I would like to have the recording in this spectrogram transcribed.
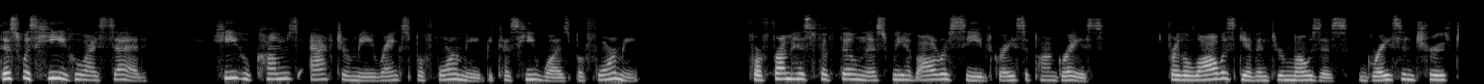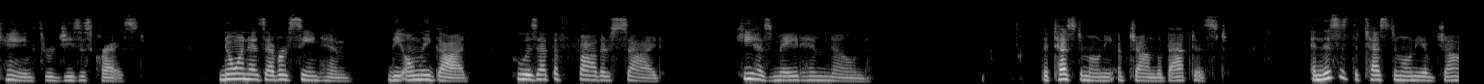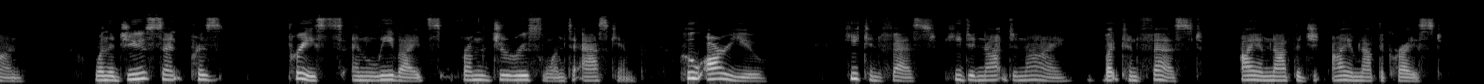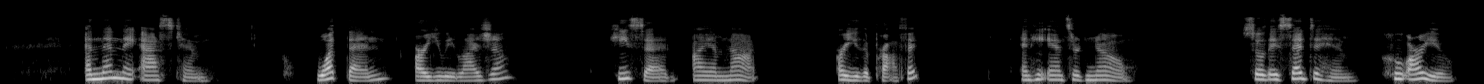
This was he who I said, He who comes after me ranks before me, because he was before me. For from his fulfillment we have all received grace upon grace. For the law was given through Moses, grace and truth came through Jesus Christ. No one has ever seen him, the only God, who is at the Father's side. He has made him known. The testimony of John the Baptist. And this is the testimony of John. When the Jews sent priests and Levites from Jerusalem to ask him, Who are you? He confessed. He did not deny, but confessed, I am not the, I am not the Christ. And then they asked him, What then? Are you Elijah? He said, I am not. Are you the prophet? And he answered, No. So they said to him, Who are you?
